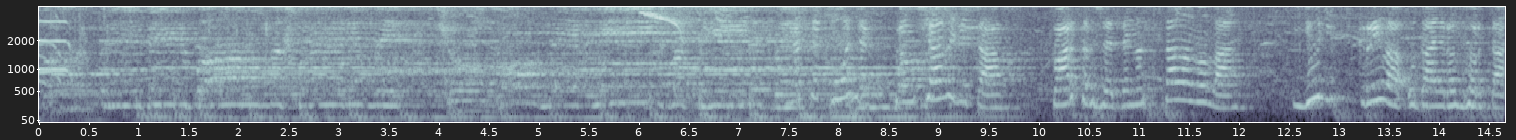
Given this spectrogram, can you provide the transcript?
Спасибі вам, наш керівник, що вогник ніжності нести. Наче потяг промчали літа, парта вже для нас стала мала. Юність крила удаль розгорта,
